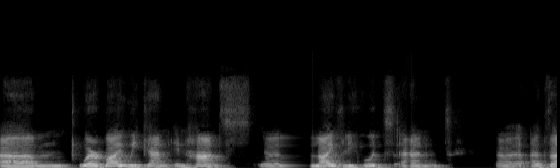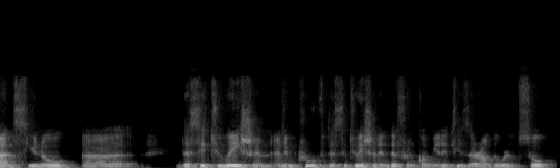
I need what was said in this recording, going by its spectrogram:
um, whereby we can enhance uh, livelihoods and uh, advance, you know, uh, the situation and improve the situation in different communities around the world. So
